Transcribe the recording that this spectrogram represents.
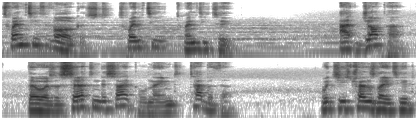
20th of August 2022. At Joppa there was a certain disciple named Tabitha, which is translated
